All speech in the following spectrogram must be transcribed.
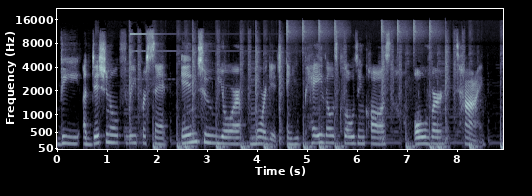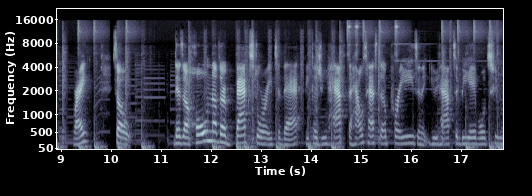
the additional 3% into your mortgage and you pay those closing costs over time, right? So there's a whole nother backstory to that because you have the house has to appraise and you have to be able to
